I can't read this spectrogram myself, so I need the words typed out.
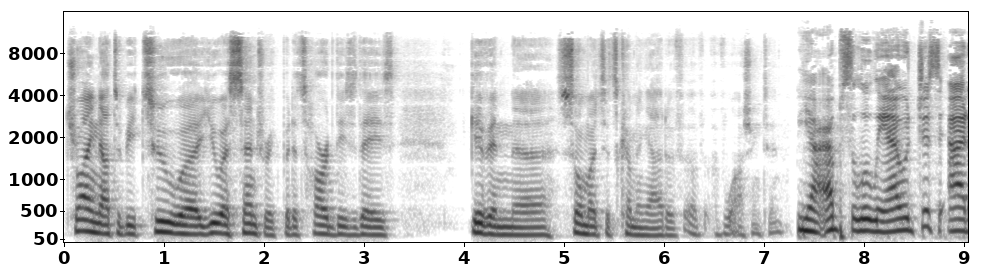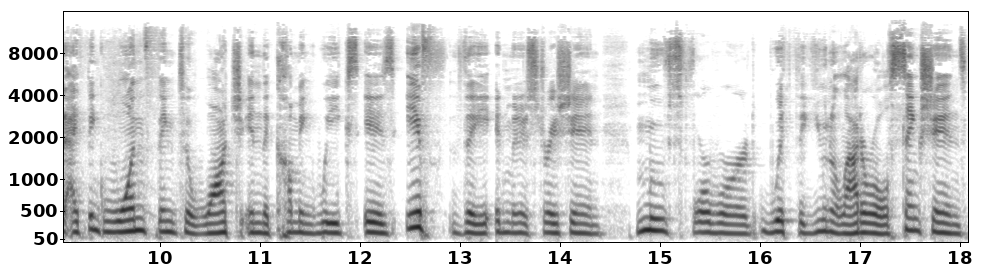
trying not to be too uh, US centric, but it's hard these days given uh, so much that's coming out of, of, of, Washington. Yeah, absolutely. I would just add I think one thing to watch in the coming weeks is if the administration moves forward with the unilateral sanctions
